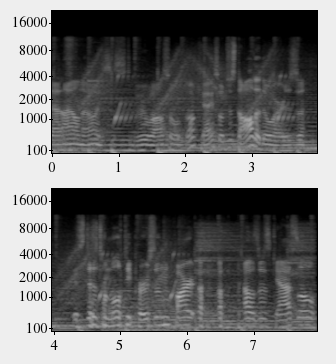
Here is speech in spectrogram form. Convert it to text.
that, I don't know, it's just a blue wall. So, okay, so just all the doors. It's just a multi-person part of, of Bowser's Castle?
